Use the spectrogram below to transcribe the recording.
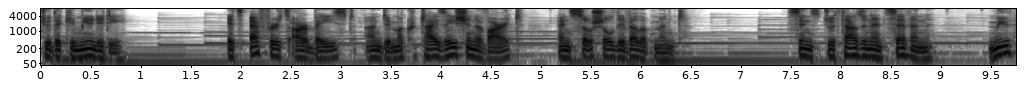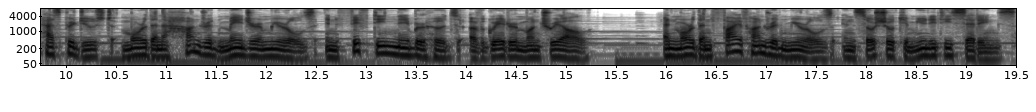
to the community. Its efforts are based on democratization of art and social development. Since 2007, MU has produced more than 100 major murals in 15 neighborhoods of Greater Montreal and more than 500 murals in social community settings.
